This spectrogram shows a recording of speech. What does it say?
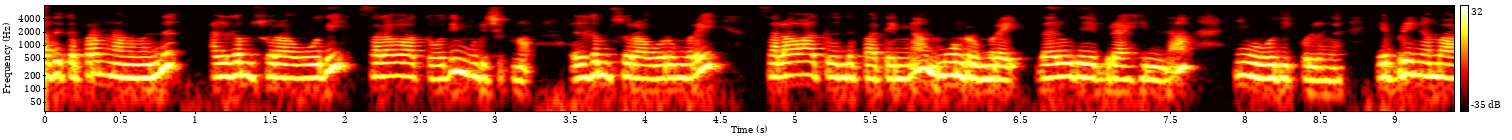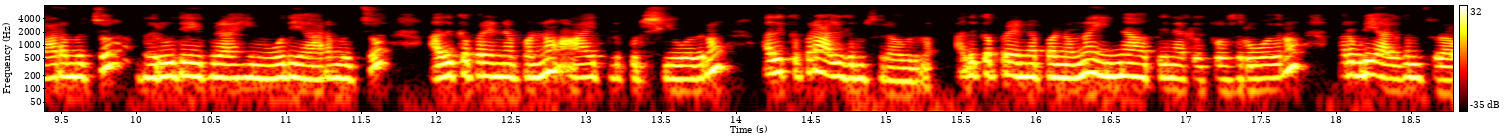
அதுக்கப்புறம் நம்ம வந்து அல்கம் சுறா ஓதி சலவாத் ஓதி முடிச்சுக்கணும். அல்கம் சுறா ஒரு முறை சலவாத் வந்து பார்த்தீங்கன்னா மூன்று முறை. தருதே இப்ராஹிம் தான் நீங்கள் ஓதிக்கொள்ளுங்க. எப்படி நம்ம ஆரம்பித்தோம் தருதே இப்ராஹிம் ஓதி ஆரம்பித்தோம் அதுக்கப்புறம் என்ன பண்ணோம்? ஆயத்தில் குறிச்சி ஓதணும். அதுக்கப்புறம் அல்கம் சுறா ஓதணும். அதுக்கப்புறம் என்ன பண்ணோம்னா இன்னாத்தினாக்கள் கோசர் ஓதணும். மறுபடியும் அல்கம் சுறா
